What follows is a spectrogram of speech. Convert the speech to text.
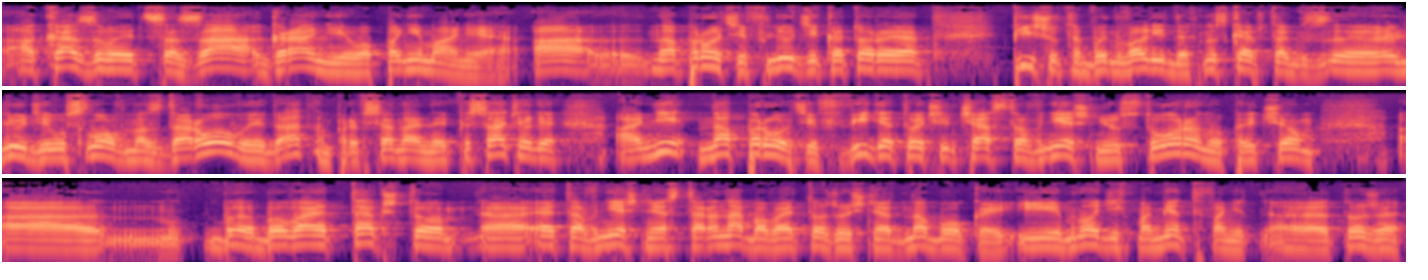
оказывается за гранью его понимания. А напротив, люди, которые пишут об инвалидах, ну, скажем так, люди условно здоровые, да, там, профессиональные писатели, они, напротив, видят очень часто внешнюю сторону, причем э, бывает так, что э, эта внешняя сторона бывает тоже очень однобокой, и многих моментов они э, тоже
